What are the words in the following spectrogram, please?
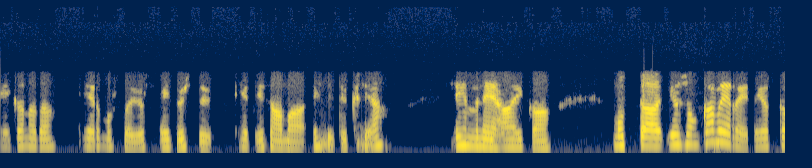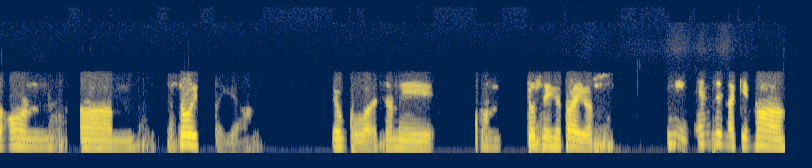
ei kannata hermostua, jos ei pysty heti saamaan esityksiä. Siihen menee aikaa. Mutta jos on kavereita, jotka on um, soittajia jonkunlaisia, niin on tosi hyvä, jos niin, ensinnäkin vaan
